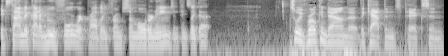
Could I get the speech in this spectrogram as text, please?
it's time to kind of move forward probably from some older names and things like that. So we've broken down the the captain's picks and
